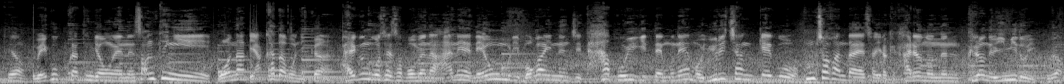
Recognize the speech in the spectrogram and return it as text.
같아요. 외국 같은 경우에는 썬팅이 워낙 약하다 보니까 밝은 곳에서 보면 안에 내용물이 뭐가 있는지 다 보이기 때문에 뭐 유리창 깨고 훔쳐간다 해서 이렇게 가려놓는 그런 의미도 있고요.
